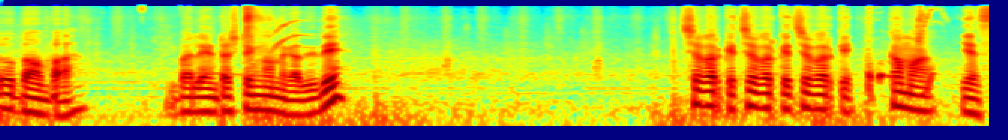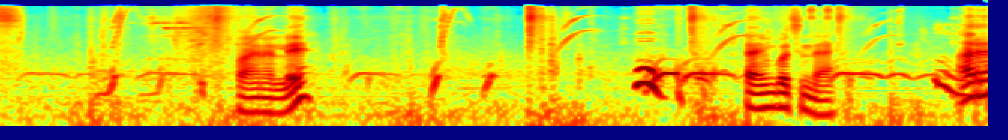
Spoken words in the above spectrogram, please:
చూద్దాంపా భలే ఇంట్రెస్టింగ్ ఉంది కదా ఇది. చివరికి చివరికి చివరికి. కమా ఎస్ ఫైనల్లీ టైంకి వచ్చిందా అరే!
